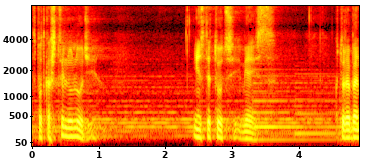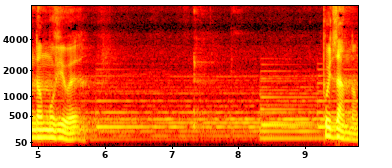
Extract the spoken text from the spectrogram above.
Spotkasz tylu ludzi, instytucji, miejsc, które będą mówiły: Pójdź za mną,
